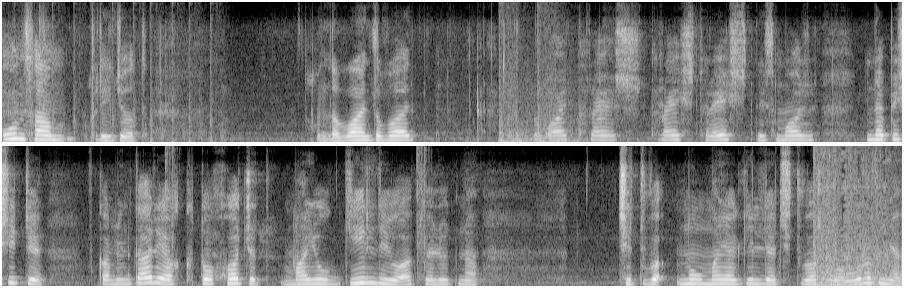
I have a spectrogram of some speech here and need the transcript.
Он сам придет. Давай, давай. Давай, трэш, трэш, трэш, ты сможешь. И напишите в комментариях, кто хочет мою гильдию абсолютно четвер... ну, моя гильдия четвертого уровня.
